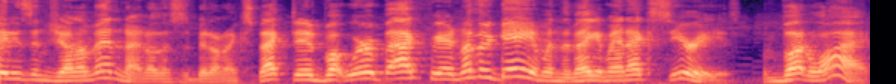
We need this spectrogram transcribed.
ladies and gentlemen, I know this has been unexpected, but we're back for another game in the Mega Man X series. But why?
